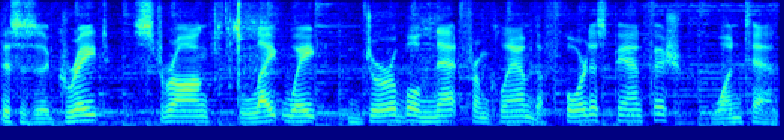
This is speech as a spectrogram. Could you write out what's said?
This is a great, strong, lightweight, durable net from Clam, the Fortis Panfish 110.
